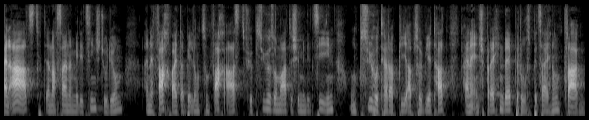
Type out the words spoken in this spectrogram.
ein Arzt, der nach seinem Medizinstudium eine Fachweiterbildung zum Facharzt für psychosomatische Medizin und Psychotherapie absolviert hat, kann eine entsprechende Berufsbezeichnung tragen.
